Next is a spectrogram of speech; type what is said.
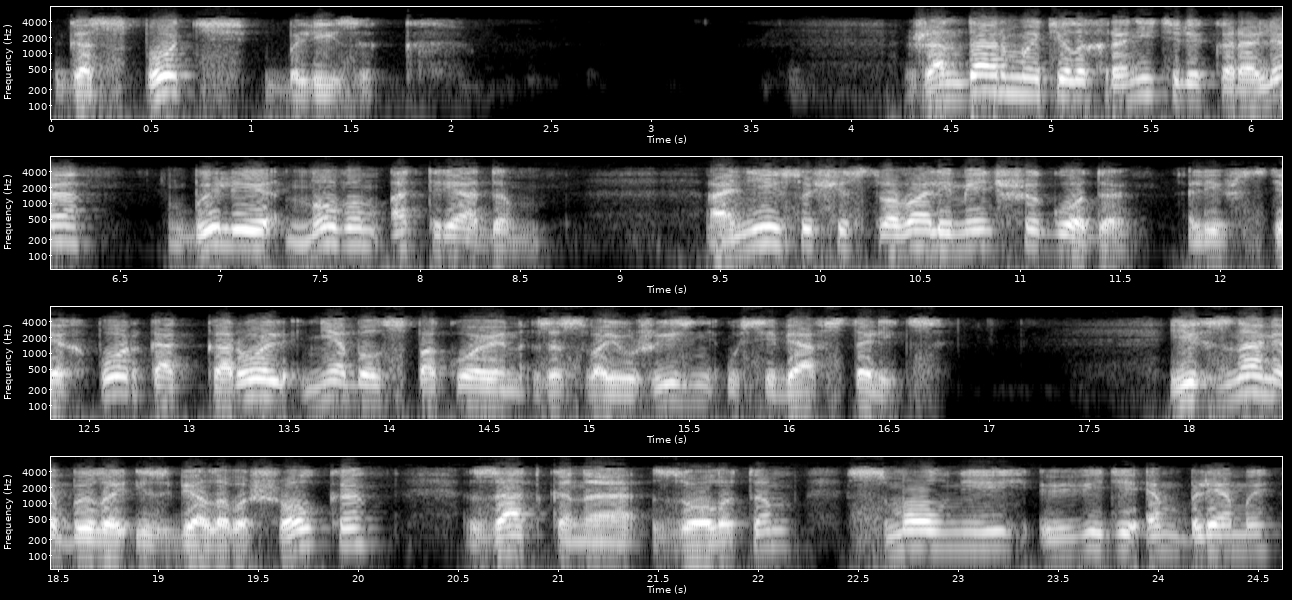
Господь близок. Жандармы-телохранители короля были новым отрядом. Они существовали меньше года, лишь с тех пор, как король не был спокоен за свою жизнь у себя в столице. Их знамя было из белого шелка, заткано золотом с молнией в виде эмблемы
